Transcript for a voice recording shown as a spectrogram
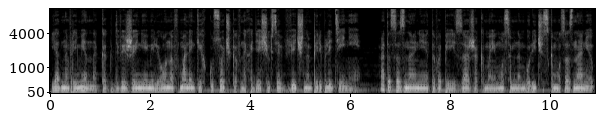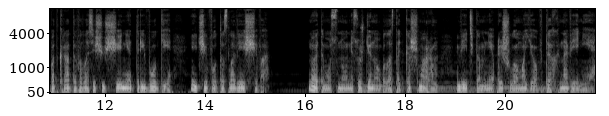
и одновременно как движение миллионов маленьких кусочков, находящихся в вечном переплетении. От осознания этого пейзажа к моему сомнамбулическому сознанию подкрадывалось ощущение тревоги и чего-то зловещего. Но этому сну не суждено было стать кошмаром, ведь ко мне пришло мое вдохновение.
